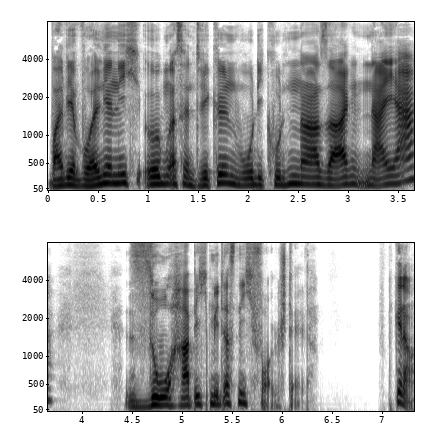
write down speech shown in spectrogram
weil wir wollen ja nicht irgendwas entwickeln, wo die Kunden nahe sagen, naja, so habe ich mir das nicht vorgestellt. Genau.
